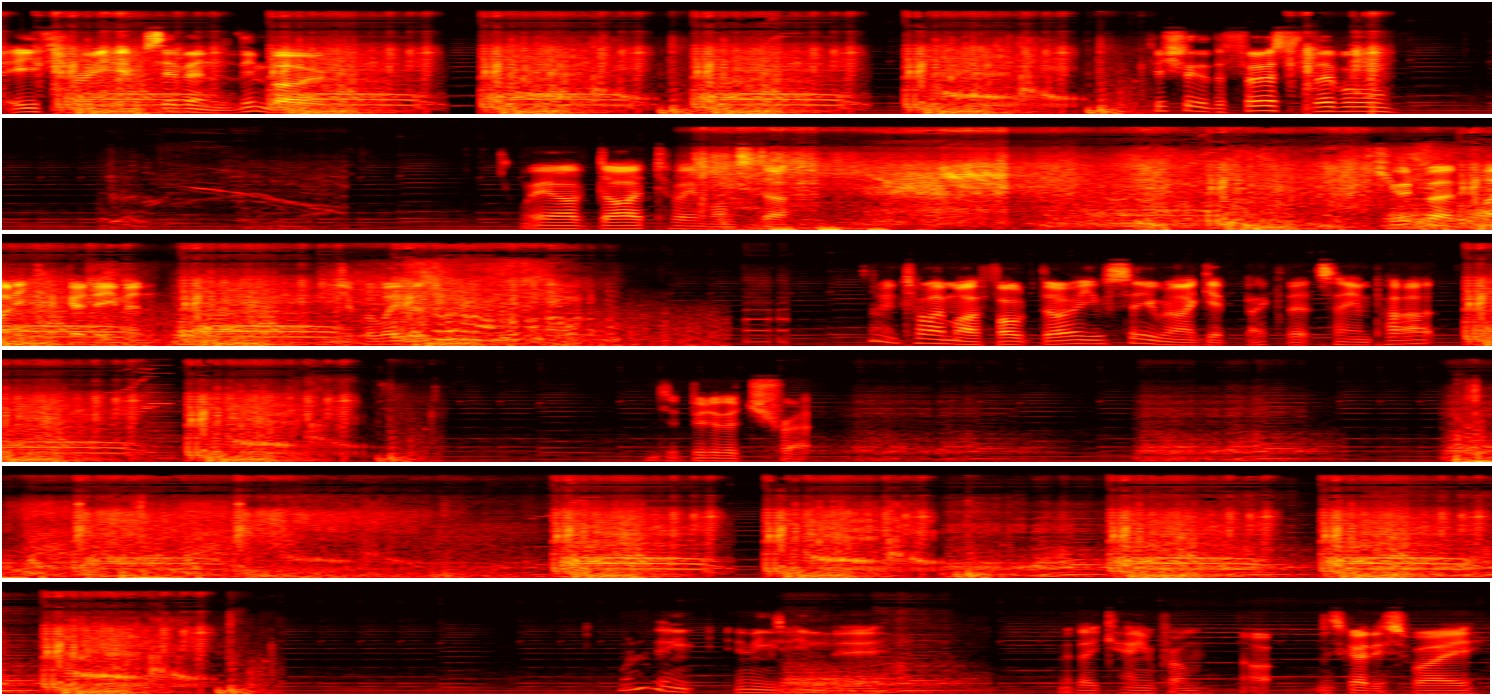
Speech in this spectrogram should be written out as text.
E3, M7, Limbo. Officially the first level where I've died to a monster. Cured by a bloody cacodemon. Would you believe it? Not entirely my fault though, you'll see when I get back to that same part. It's a bit of a trap. Wonder if anything's in there where they came from. Oh, let's go this way.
